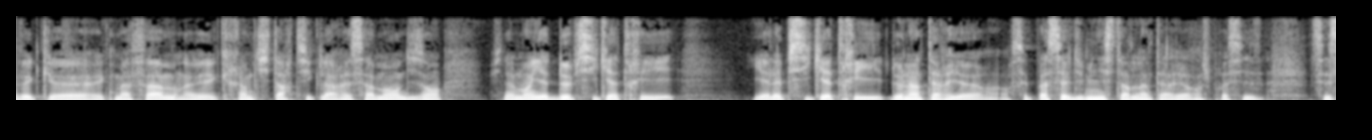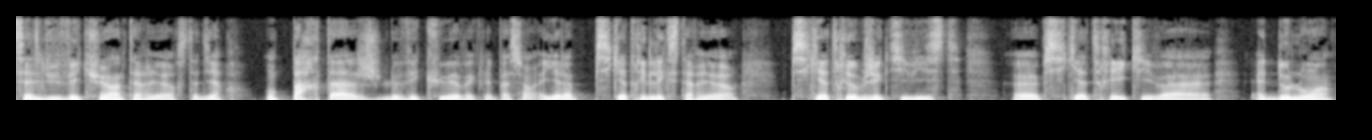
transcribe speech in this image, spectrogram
Avec, euh, avec ma femme, on avait écrit un petit article là récemment en disant finalement il y a deux psychiatries. Il y a la psychiatrie de l'intérieur. Alors c'est pas celle du ministère de l'Intérieur, hein, je précise. C'est celle du vécu intérieur, c'est-à-dire on partage le vécu avec les patients. Et il y a la psychiatrie de l'extérieur, psychiatrie objectiviste, euh, psychiatrie qui va être de loin.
